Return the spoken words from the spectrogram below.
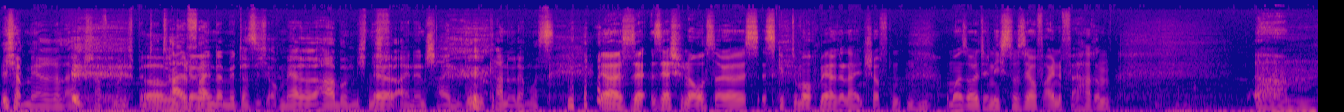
ich habe mehrere Leidenschaften und ich bin oh, total fein damit, dass ich auch mehrere habe und mich nicht für eine entscheiden will, kann oder muss. ja, sehr, sehr schöne Aussage. Es, es gibt immer auch mehrere Leidenschaften mhm. und man sollte nicht so sehr auf eine verharren. Ähm,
